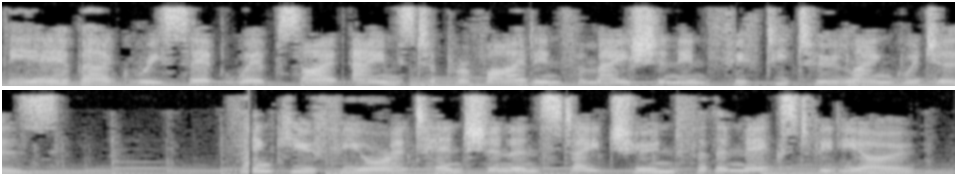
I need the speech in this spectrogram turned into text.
The Airbag Reset website aims to provide information in 52 languages. Thank you for your attention and stay tuned for the next video.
